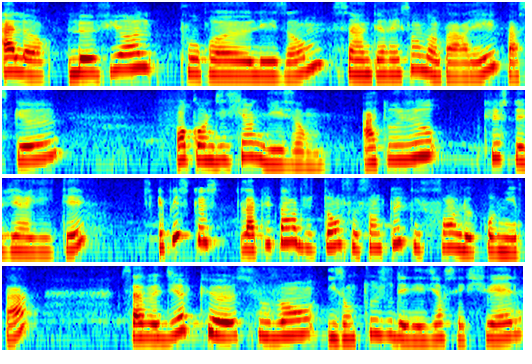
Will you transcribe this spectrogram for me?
Alors, le viol pour euh, les hommes, c'est intéressant d'en parler parce que on conditionne les hommes à toujours plus de virilité. Et puisque la plupart du temps, ce sont eux qui font le premier pas, ça veut dire que souvent, ils ont toujours des désirs sexuels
